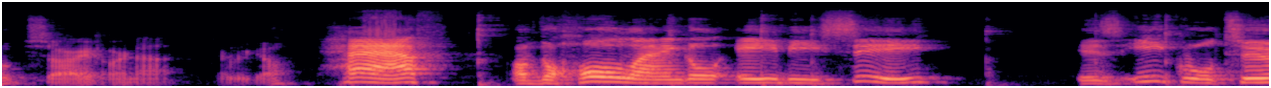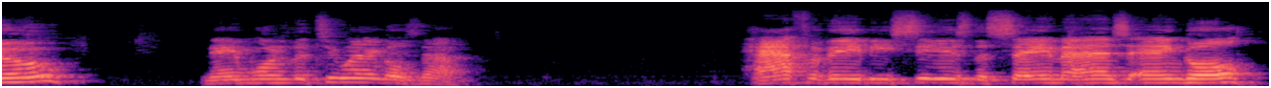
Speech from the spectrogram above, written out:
oops, sorry, or not, there we go. Half of the whole angle ABC is equal to, name one of the two angles now. Half of ABC is the same as angle,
